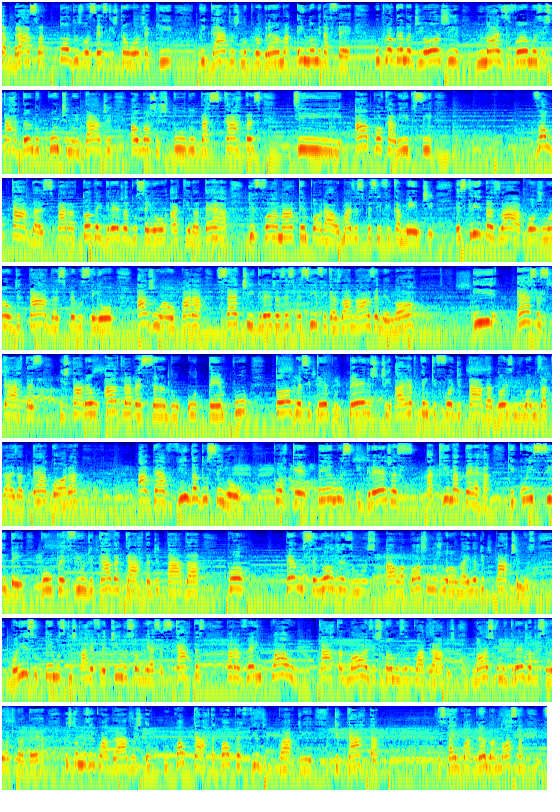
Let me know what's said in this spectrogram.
grande abraço a todos vocês que estão hoje aqui ligados no programa Em Nome da Fé. O programa de hoje nós vamos estar dando continuidade ao nosso estudo das cartas de Apocalipse voltadas para toda a igreja do Senhor aqui na terra de forma atemporal, mais especificamente, escritas lá por João, ditadas pelo Senhor a João para sete igrejas específicas lá na Ásia Menor. E essas cartas estarão atravessando o tempo, todo esse tempo, desde a época em que foi ditada, dois mil anos atrás, até agora até a vinda do Senhor, porque temos igrejas aqui na terra que coincidem com o perfil de cada carta ditada por pelo Senhor Jesus ao apóstolo João na ilha de Pátimos. Por isso temos que estar refletindo sobre essas cartas para ver em qual carta nós estamos enquadrados. Nós, como Igreja do Senhor aqui na Terra, estamos enquadrados em, em qual carta, qual perfil de, de, de carta está enquadrando a nossa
